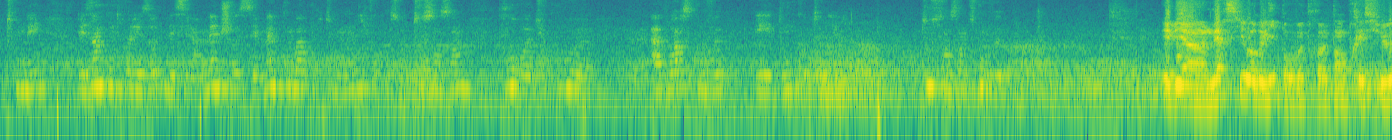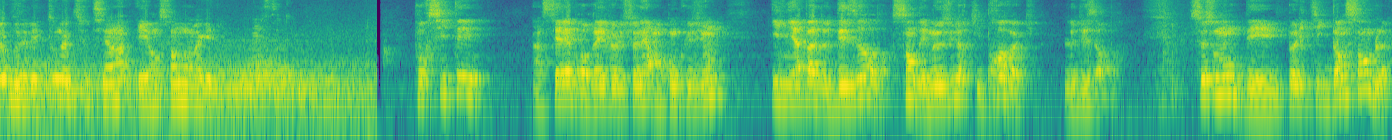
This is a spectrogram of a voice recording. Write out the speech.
retourner les uns contre les autres, mais c'est la même chose, c'est le même combat pour tout le monde, il faut qu'on soit tous ensemble pour euh, du coup euh, euh, avoir ce qu'on veut et donc obtenir tous ensemble ce qu'on veut. Eh bien, merci Aurélie pour votre temps précieux, vous avez tout notre soutien et ensemble on va gagner. Merci. Pour citer un célèbre révolutionnaire en conclusion, il n'y a pas de désordre sans des mesures qui provoquent le désordre. Ce sont donc des politiques d'ensemble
